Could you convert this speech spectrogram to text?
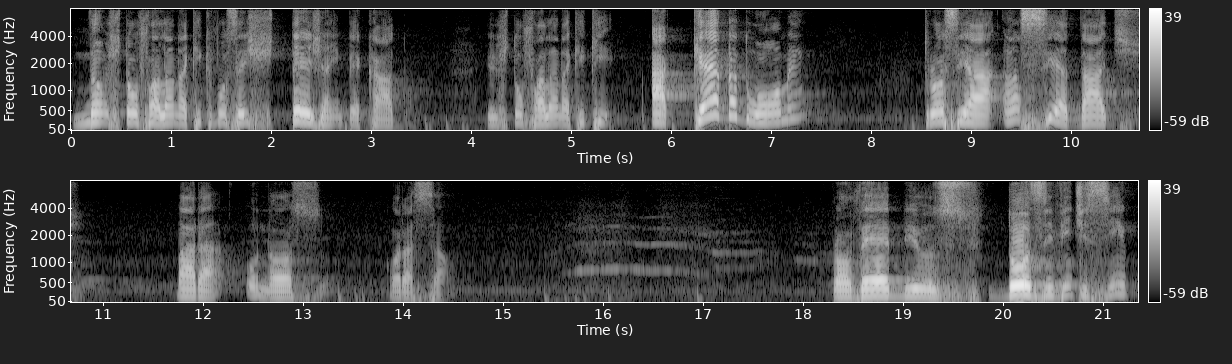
Não estou falando aqui que você esteja em pecado. Eu estou falando aqui que a queda do homem trouxe a ansiedade para o nosso coração. Provérbios 12, 25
